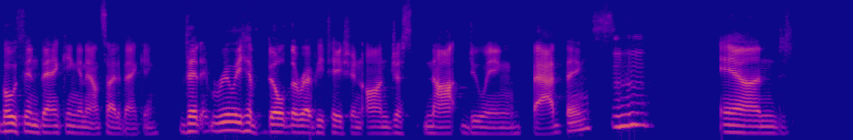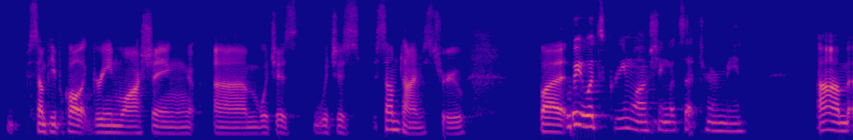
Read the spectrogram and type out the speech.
both in banking and outside of banking, that really have built their reputation on just not doing bad things. Mhm. And some people call it greenwashing, um, which is which is sometimes true. But Wait, what's greenwashing? What's that term mean? um,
